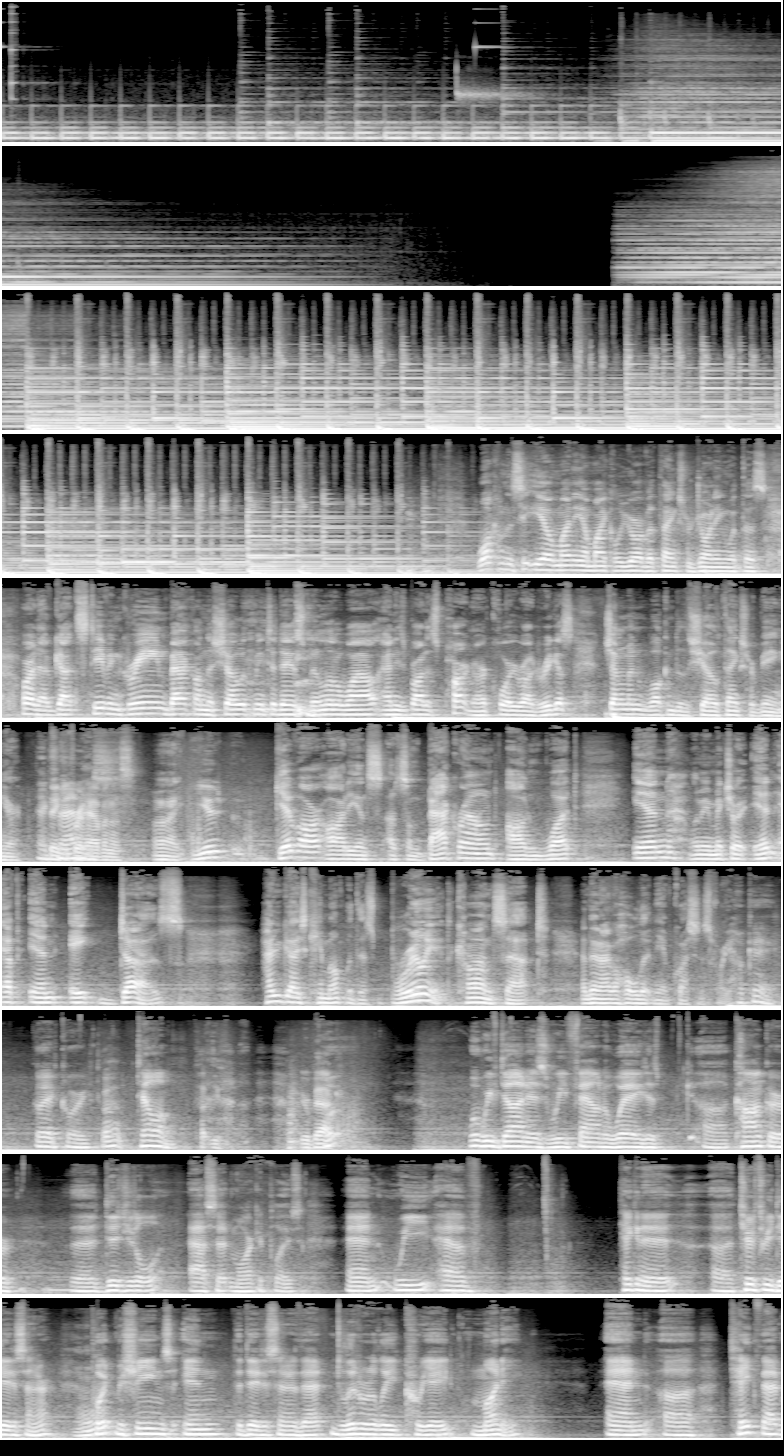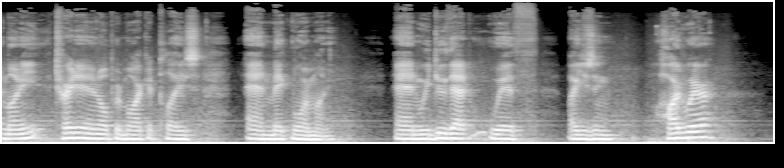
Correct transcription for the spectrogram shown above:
Welcome to CEO Money. I'm Michael Yorba. Thanks for joining with us. All right, I've got Steven Greene back on the show with me today. It's been a little while, and he's brought his partner, Cory Rodriguez. Gentlemen, welcome to the show. Thanks for being here. Thanks Thank you for us. having us. All right, you give our audience uh, some background on what in let me make sure NFN eight does. How you guys came up with this brilliant concept, and then I have a whole litany of questions for you. Okay, go ahead, Cory. Go ahead. Tell them. Cut you. You're back. What we've done is we found a way to uh, conquer the digital asset marketplace, and we have taken a, a tier three data center, put machines in the data center that literally create money, and uh, take that money, trade it in an open marketplace, and make more money. And we do that with by using hardware,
